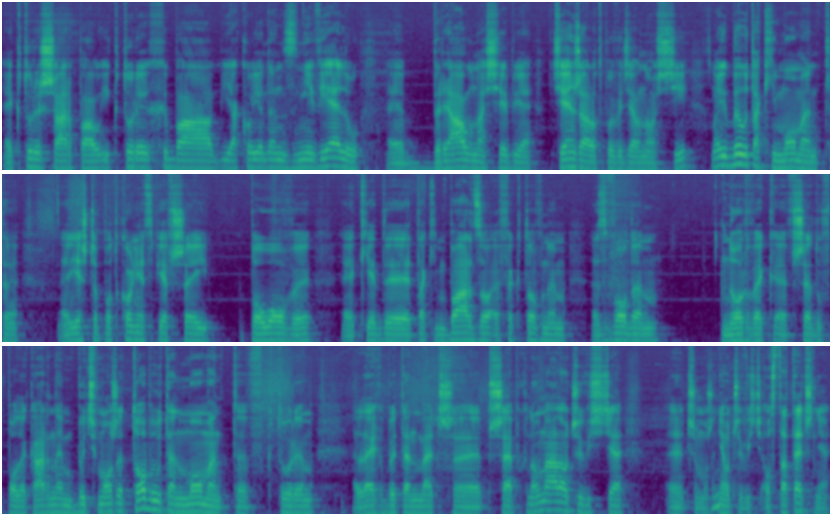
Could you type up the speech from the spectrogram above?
e, który szarpał i który chyba jako jeden z niewielu e, brał na siebie ciężar odpowiedzialności. No i był taki moment e, jeszcze pod koniec pierwszej połowy, kiedy takim bardzo efektownym zwodem Norweg e, wszedł w pole karne. Być może to był ten moment, w którym Lech by ten mecz przepchnął, no ale oczywiście, czy może nie oczywiście, ostatecznie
